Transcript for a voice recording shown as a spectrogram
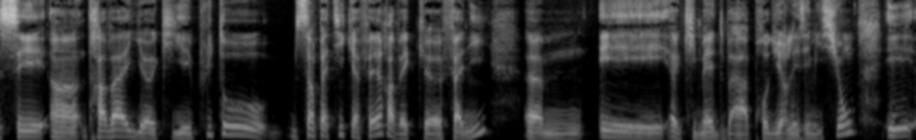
C'est un travail qui est plutôt sympathique à faire avec Fanny et qui m'aide bah, à produire les émissions. Et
